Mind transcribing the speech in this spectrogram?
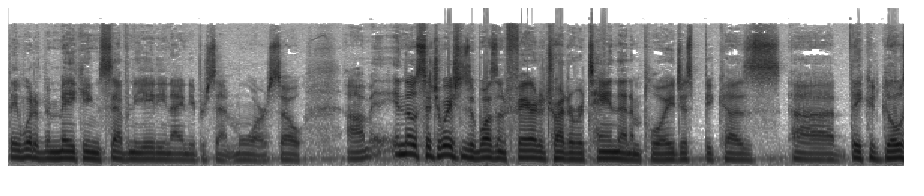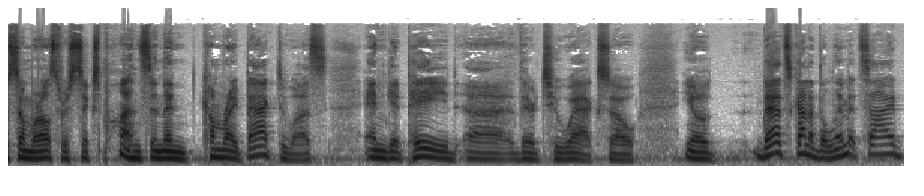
they would have been making 70, 80, 90% more. So um, in those situations, it wasn't fair to try to retain that employee just because uh, they could go somewhere else for six months and then come right back to us and get paid uh, their 2x. So, you know, that's kind of the limit side.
